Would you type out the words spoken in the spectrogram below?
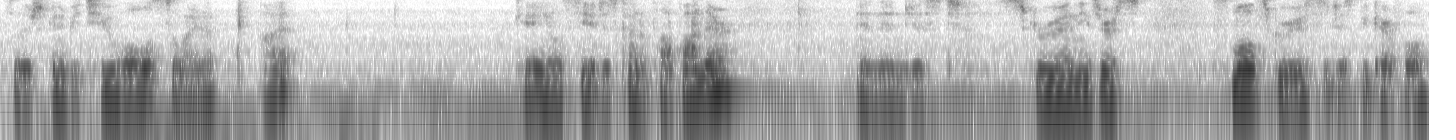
So there's going to be two holes to line up on it. Okay, you'll see it just kind of plop on there. And then just screw in. These are small screws, so just be careful.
